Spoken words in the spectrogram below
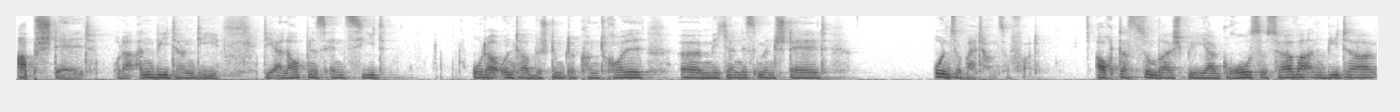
abstellt oder Anbietern die, die Erlaubnis entzieht oder unter bestimmte Kontrollmechanismen stellt und so weiter und so fort. Auch dass zum Beispiel ja große Serveranbieter,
